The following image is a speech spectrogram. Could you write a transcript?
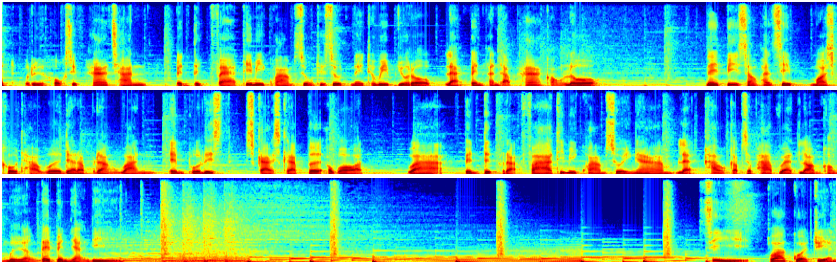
ตร หรือ 65 ชั้น เป็นตึกแฝดที่มีความสูงที่สุดในทวีปยุโรป และเป็นอันดับ 5 ของโลก ในปี 2010 Moscow Tower ได้รับรางวัล Emporis Skyscraper Award ว่าเป็นตึกระฟ้าที่มีความสวยงาม และเข้ากับสภาพแวดล้อมของเมืองได้เป็นอย่างดี 4. ฮวากั่วหยวน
